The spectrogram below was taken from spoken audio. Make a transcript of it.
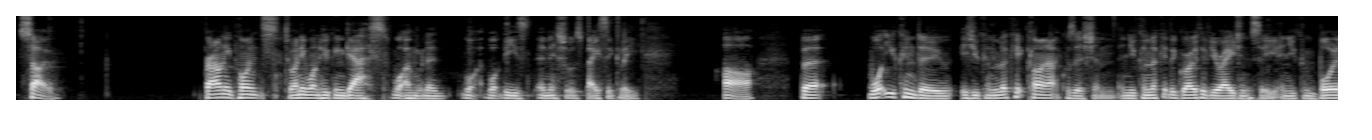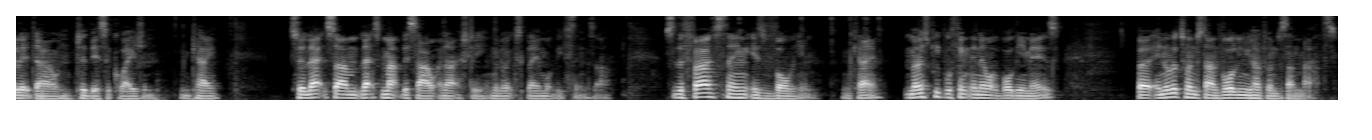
So brownie points to anyone who can guess what I'm going to, what, what these initials basically are. But what you can do is you can look at client acquisition and you can look at the growth of your agency and you can boil it down to this equation. Okay. So let's, um, let's map this out and actually I'm going to explain what these things are. So the first thing is volume. Okay. Most people think they know what volume is, but in order to understand volume, you have to understand maths,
